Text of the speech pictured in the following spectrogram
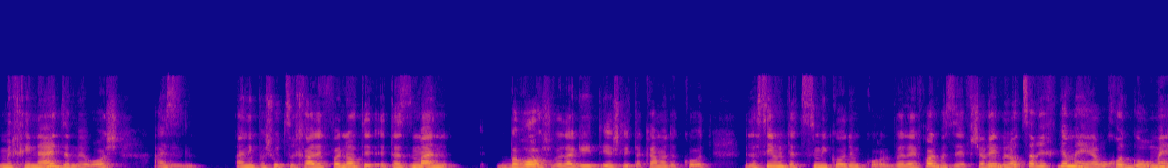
מכינה את זה מראש, אז אני פשוט צריכה לפנות את הזמן בראש ולהגיד, יש לי את הכמה דקות, ולשים את עצמי קודם כל, ולאכול, וזה אפשרי, ולא צריך גם אה, ארוחות גורמה.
